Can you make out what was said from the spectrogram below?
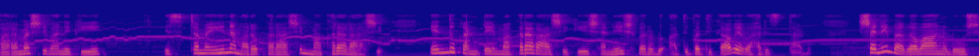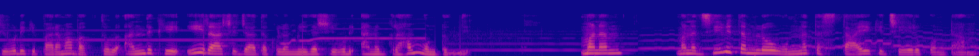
పరమశివునికి ఇష్టమైన మరొక రాశి మకర రాశి. ఎందుకంటే మకర రాశికి శనీశ్వరుడు అధిపతిగా వ్యవహరిస్తాడు. శని భగవానుడు శివుడికి పరమ భక్తుడు. అందుకే ఈ రాశి జాతకుల మీద శివుడి అనుగ్రహం ఉంటుంది. మనం మన జీవితంలో ఉన్నత స్థాయికి చేరుకుంటాము.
